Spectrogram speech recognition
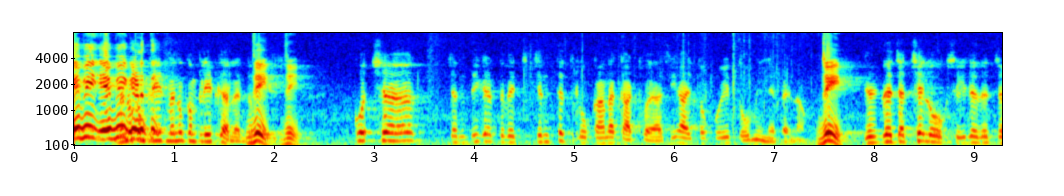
ਇਹ ਵੀ ਇਹ ਵੀ ਗਿਣਤੀ ਮੈਨੂੰ ਕੰਪਲੀਟ ਕਰ ਲੈਣ। ਜੀ ਜੀ। ਕੁਝ ਚੰਡੀਗੜ੍ਹ ਦੇ ਵਿੱਚ ਚਿੰਤਿਤ ਲੋਕਾਂ ਦਾ ਇਕੱਠ ਹੋਇਆ ਸੀ ਅੱਜ ਤੋਂ ਕੋਈ 2 ਮਹੀਨੇ ਪਹਿਲਾਂ। ਜੀ। ਜਿਸ ਦੇ ਚ ਅੱਛੇ ਲੋਕ ਸੀ ਜਿਹਦੇ ਚ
